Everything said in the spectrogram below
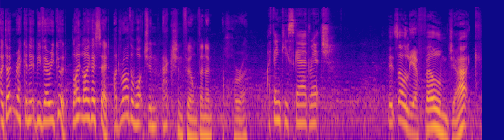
I don't reckon it'd be very good. Like, like I said, I'd rather watch an action film than a horror. I think he's scared, Rich. It's only a film, Jack.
